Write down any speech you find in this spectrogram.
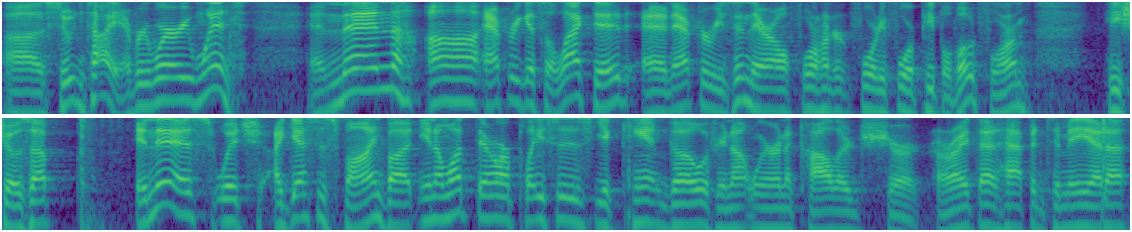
Uh, suit and tie everywhere he went. And then uh, after he gets elected and after he's in there, all 444 people vote for him, he shows up in this, which I guess is fine. But you know what? There are places you can't go if you're not wearing a collared shirt. All right, that happened to me at a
